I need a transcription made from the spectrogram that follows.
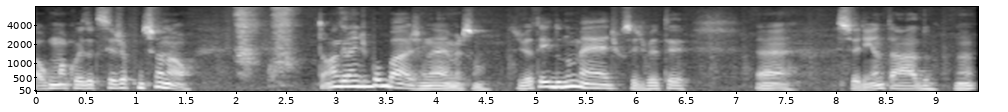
alguma coisa que seja funcional. Então é uma grande bobagem, né, Emerson? Você devia ter ido no médico, você devia ter é, se orientado, né?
